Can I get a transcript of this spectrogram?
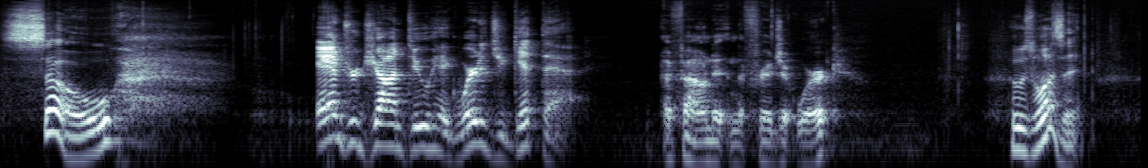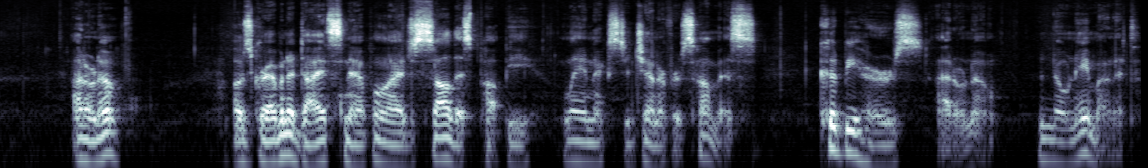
So, Andrew John Duhig, where did you get that? I found it in the fridge at work. Whose was it? I don't know. I was grabbing a diet Snapple and I just saw this puppy laying next to Jennifer's hummus. Could be hers. I don't know. No name on it.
